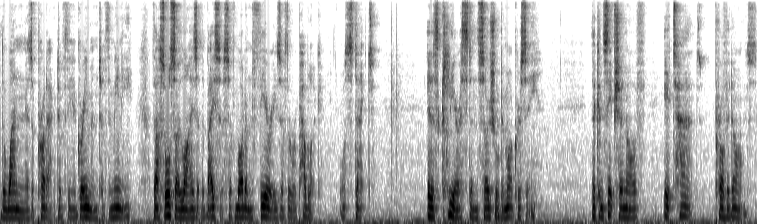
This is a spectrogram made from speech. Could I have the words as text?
the one as a product of the agreement of the many, thus also lies at the basis of modern theories of the republic, or state. It is clearest in social democracy. The conception of état providence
